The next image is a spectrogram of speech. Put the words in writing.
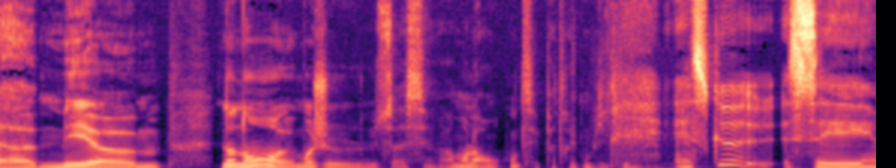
Euh, mais euh, non, non, euh, moi je, ça, c'est vraiment la rencontre, c'est pas très compliqué. Est-ce que c'est.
